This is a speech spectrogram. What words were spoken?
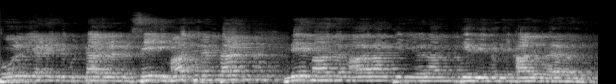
தோல்வி அடைந்து விட்டார்கள் என்ற செய்தி மாத்திரம்தான் மே மாதம் ஆறாம் தேதி ஏழாம் தேதி என்னுடைய காலம் வர வேண்டும்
